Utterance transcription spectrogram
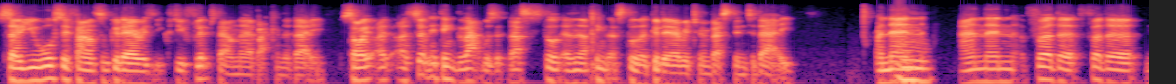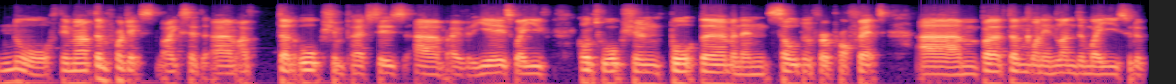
So you also found some good areas that you could do flips down there back in the day. So I, I, I certainly think that that was that's still, and I think that's still a good area to invest in today. And then mm. and then further further north, I mean, I've done projects like I said, um, I've done auction purchases um, over the years where you've gone to auction, bought them, and then sold them for a profit. Um, but I've done one in London where you sort of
